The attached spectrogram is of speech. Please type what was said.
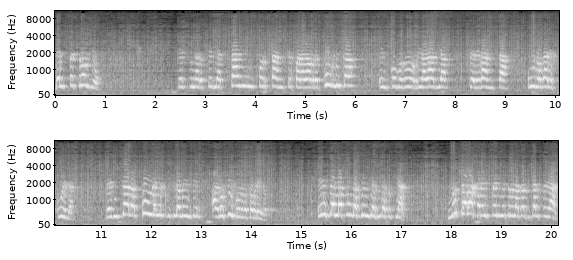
del petróleo, que es una arteria tan importante para la República, en Comodoro Rivadavia se levanta un hogar escuela, dedicada pura y exclusivamente a los hijos de los obreros. Esta es la Fundación de Ayuda Social. No trabaja en el perímetro de la capital federal.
